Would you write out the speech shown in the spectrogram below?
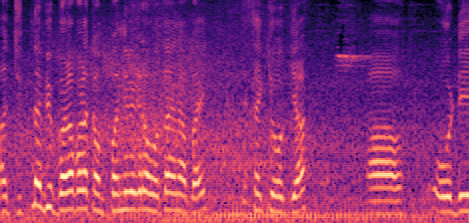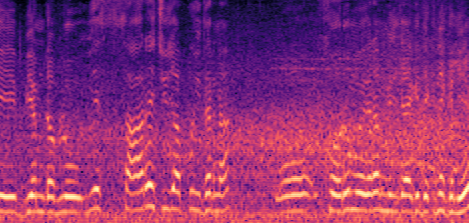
और जितने भी बड़ा बड़ा कंपनी वगैरह होता है ना भाई, जैसे कि हो गया ओ डी बी ये सारे चीज़ आपको इधर ना वो शोरूम वगैरह मिल जाएगी देखने के लिए।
